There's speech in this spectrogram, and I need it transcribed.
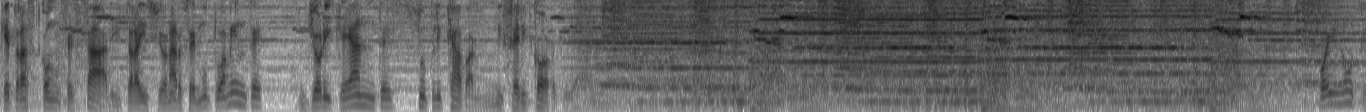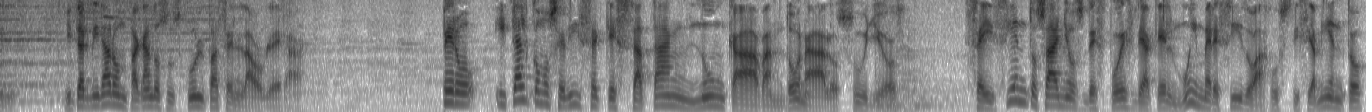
que tras confesar y traicionarse mutuamente, lloriqueantes suplicaban misericordia. Fue inútil y terminaron pagando sus culpas en la hoguera. Pero, y tal como se dice que Satán nunca abandona a los suyos, seiscientos años después de aquel muy merecido ajusticiamiento,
